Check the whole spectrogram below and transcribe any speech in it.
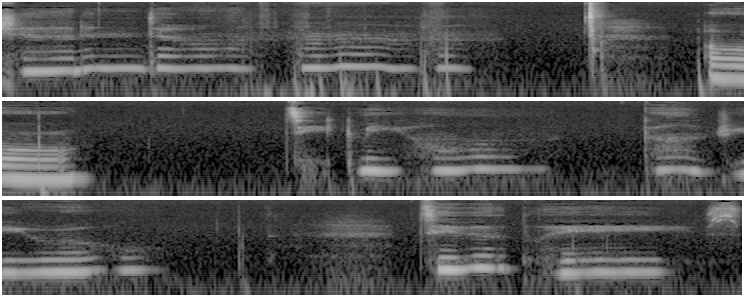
Shenandoah. Mm-hmm. Oh, take me home, country road, to the place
